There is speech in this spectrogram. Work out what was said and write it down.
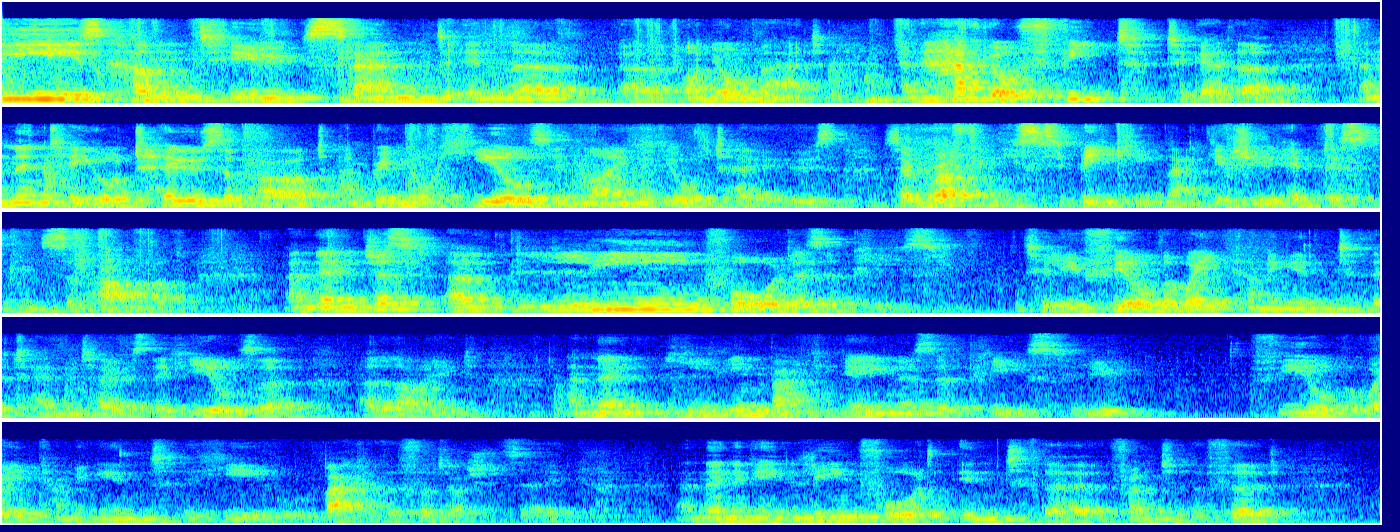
please come to stand in the, uh, on your mat and have your feet together and then take your toes apart and bring your heels in line with your toes. So roughly speaking, that gives you hip distance apart. And then just um, lean forward as a piece till you feel the weight coming into the ten toes. The heels are aligned. And then lean back again as a piece till you feel the weight coming into the heel, back of the foot I should say. And then again lean forward into the front of the foot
